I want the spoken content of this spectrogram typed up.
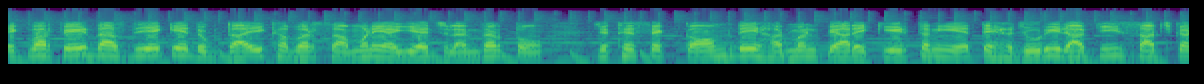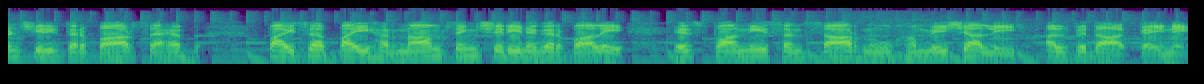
ਇੱਕ ਵਾਰ ਫੇਰ ਦੱਸ ਦਈਏ ਕਿ ਦੁਖਦਾਈ ਖਬਰ ਸਾਹਮਣੇ ਆਈ ਹੈ ਜਲੰਧਰ ਤੋਂ, ਜਿੱਥੇ ਸਿੱਖ ਕੌਮ ਦੇ ਹਰਮਨ ਪਿਆਰੇ ਕੀਰਤਨੀਏ ਤੇ ਹਜੂਰੀ ਰਾਗੀ ਸੱਚਖੰਡ ਸ੍ਰੀ ਦਰਬਾਰ ਸਾਹਿਬ ਭਾਈ ਸਾਹਿਬ ਭਾਈ ਹਰਨਾਮ ਸਿੰਘ ਸ਼੍ਰੀਨਗਰ ਵਾਲੇ ਇਸ ਫਾਨੀ ਸੰਸਾਰ ਨੂੰ ਹਮੇਸ਼ਾ ਲਈ ਅਲਵਿਦਾ ਕਹੇ ਨੇ।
